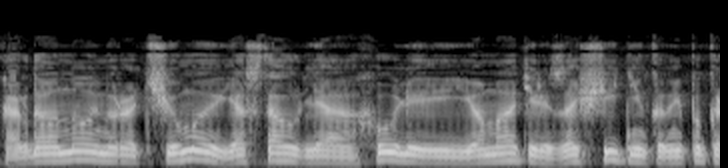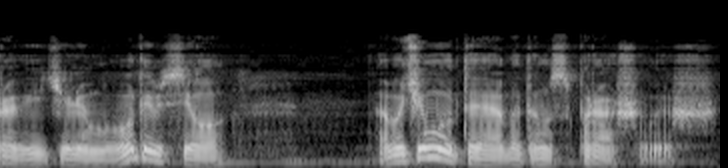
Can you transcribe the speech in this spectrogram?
Когда он умер от чумы, я стал для Хули и ее матери защитником и покровителем. Вот и все. А почему ты об этом спрашиваешь?»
